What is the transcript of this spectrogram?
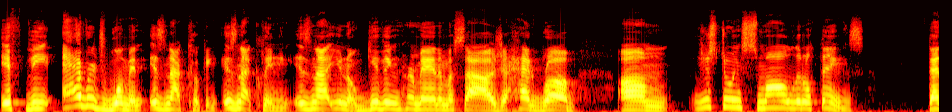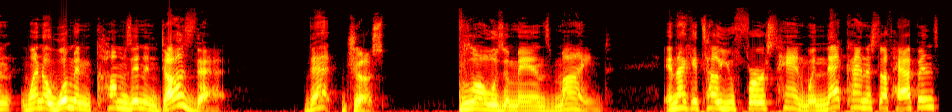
if the average woman is not cooking, is not cleaning, is not, you know, giving her man a massage, a head rub, um, just doing small little things. Then when a woman comes in and does that, that just blows a man's mind. And I can tell you firsthand, when that kind of stuff happens,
